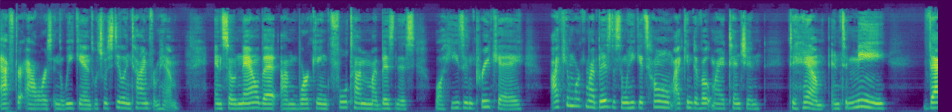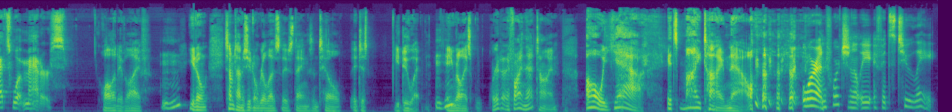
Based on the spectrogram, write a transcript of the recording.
after hours in the weekends, which was stealing time from him. And so now that I'm working full time in my business while he's in pre K, I can work my business. And when he gets home, I can devote my attention to him. And to me, that's what matters. Quality of life. Mm-hmm. You don't, sometimes you don't realize those things until it just you do it mm-hmm. and you realize where did i find that time oh yeah it's my time now or unfortunately if it's too late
